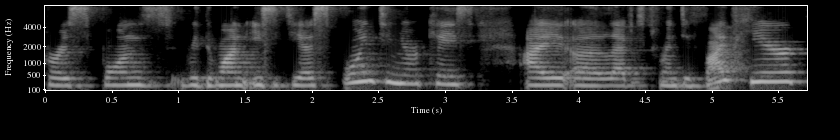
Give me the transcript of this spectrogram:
corresponds with one ECTS point. In your case, I uh, left 25 here.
